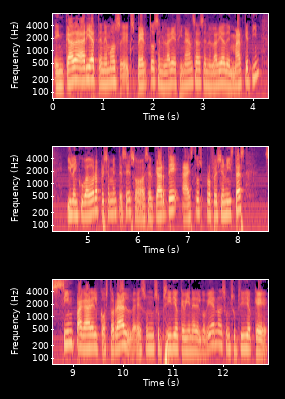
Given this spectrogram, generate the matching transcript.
En cada área tenemos expertos en el área de finanzas, en el área de marketing y la incubadora precisamente es eso, acercarte a estos profesionistas sin pagar el costo real. Es un subsidio que viene del gobierno, es un subsidio que,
